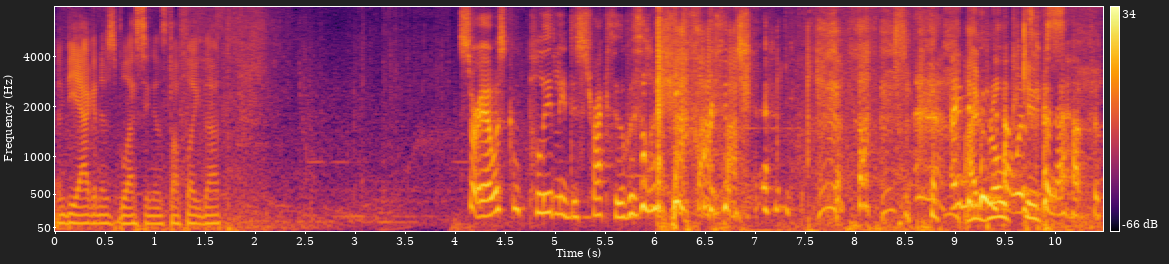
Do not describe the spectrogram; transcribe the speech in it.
and the Aghanim's Blessing and stuff like that? Sorry, I was completely distracted with looking for the gem. I I broke that was Kips.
